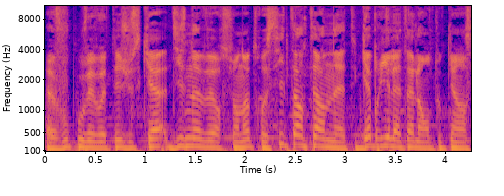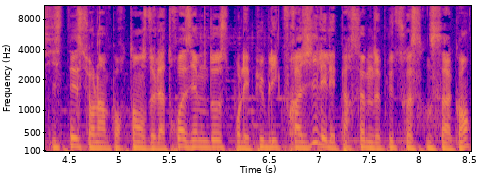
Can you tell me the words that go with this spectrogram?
Vous pouvez voter jusqu'à 19h sur notre site internet. Gabriel Attal a en tout cas insisté sur l'importance de la troisième dose pour les publics fragiles et les personnes de plus de 65 ans.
